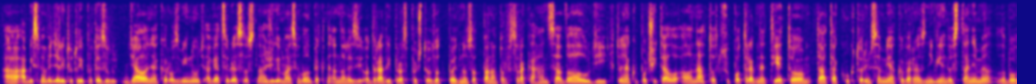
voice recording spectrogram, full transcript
a aby sme vedeli túto hypotézu ďalej nejako rozvinúť a viacerí sa to snažili, mali sme veľmi pekné analýzy od Rady pre rozpočtovú zodpovednosť od pána profesora Kahanca. Veľa ľudí to nejako počítalo, ale na to sú potrebné tieto dáta, ku ktorým sa my ako verejnosť nikdy nedostaneme, lebo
